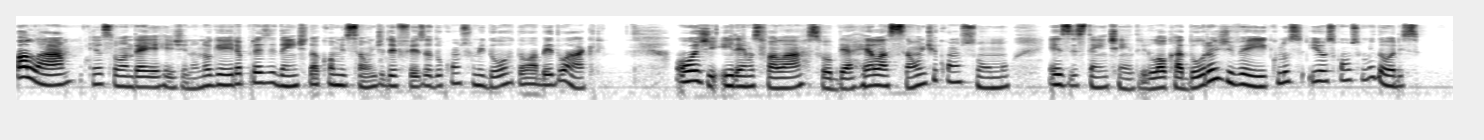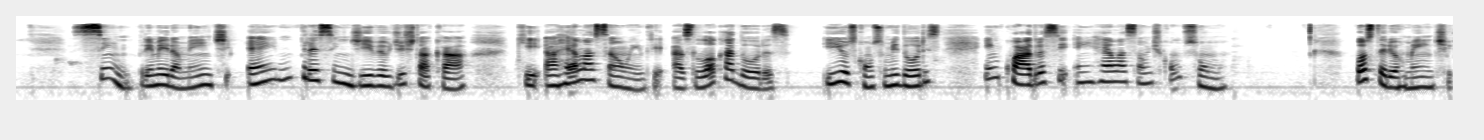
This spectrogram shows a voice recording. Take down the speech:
Olá, eu sou Andréia Regina Nogueira, presidente da Comissão de Defesa do Consumidor da OAB do Acre. Hoje iremos falar sobre a relação de consumo existente entre locadoras de veículos e os consumidores. Sim, primeiramente, é imprescindível destacar que a relação entre as locadoras e os consumidores enquadra-se em relação de consumo. Posteriormente,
